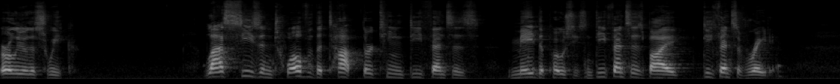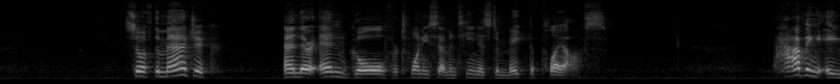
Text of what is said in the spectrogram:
earlier this week. Last season, 12 of the top 13 defenses made the postseason. Defenses by defensive rating. So if the Magic and their end goal for 2017 is to make the playoffs, having a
